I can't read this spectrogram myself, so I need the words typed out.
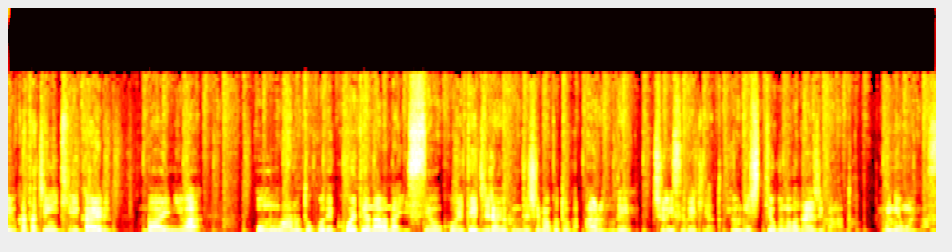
いう形に切り替える場合には思わぬところで越えてならない一線を越えて地雷を踏んでしまうことがあるので注意すべきだというふうに知っておくのが大事かなというふうに思います。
